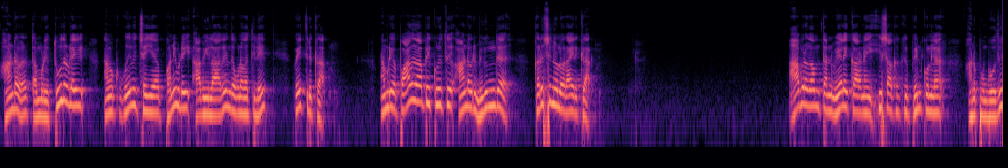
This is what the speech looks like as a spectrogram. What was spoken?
ஆண்டவர் தம்முடைய தூதர்களை நமக்கு உதவி செய்ய பணிவிடை ஆவியிலாக இந்த உலகத்திலே வைத்திருக்கிறார். நம்முடைய பாதுகாப்பை குறித்து ஆண்டவர் மிகுந்த கரிசனுள்ளவராக இருக்கிறார் ஆபிரகாம் தன் வேலைக்காரனை ஈசாக்குக்கு பெண் கொள்ள அனுப்பும்போது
